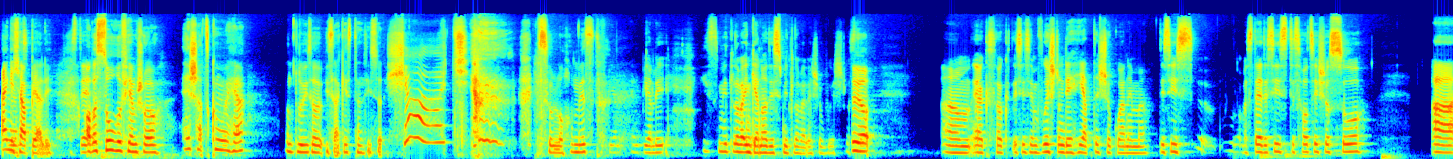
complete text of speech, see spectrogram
Eigentlich auch Berli. Aber so rufe ich ihm schon, hey Schatz, komm mal her. Und Luisa, ich sage gestern, sie so, Schatz. so lachen müsst. Ein Bärli ist mittlerweile, in Gernot ist mittlerweile schon wurscht. Ja. Ähm, er hat gesagt, es ist ihm wurscht und er hört das schon gar nicht mehr. Das ist, was der, das ist, das hat sich schon so äh,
